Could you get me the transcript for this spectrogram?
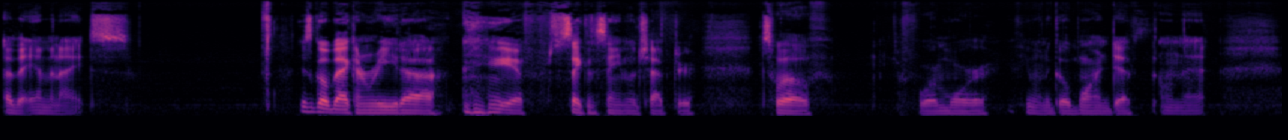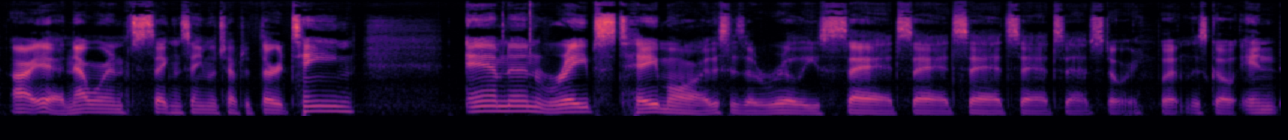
of the Ammonites. Let's go back and read uh yeah, Second Samuel chapter twelve for more if you want to go more in depth on that. All right, yeah. Now we're in Second Samuel chapter thirteen. Amnon rapes Tamar. This is a really sad, sad, sad, sad, sad story. But let's go. And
